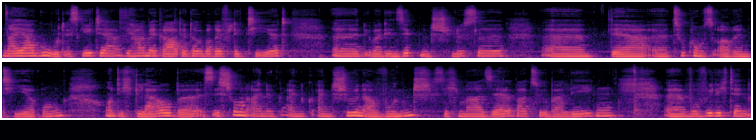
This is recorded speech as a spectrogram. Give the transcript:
Naja, gut, es geht ja, wir haben ja gerade darüber reflektiert, äh, über den siebten Schlüssel der äh, Zukunftsorientierung. Und ich glaube, es ist schon eine, ein, ein schöner Wunsch, sich mal selber zu überlegen, äh, wo will ich denn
